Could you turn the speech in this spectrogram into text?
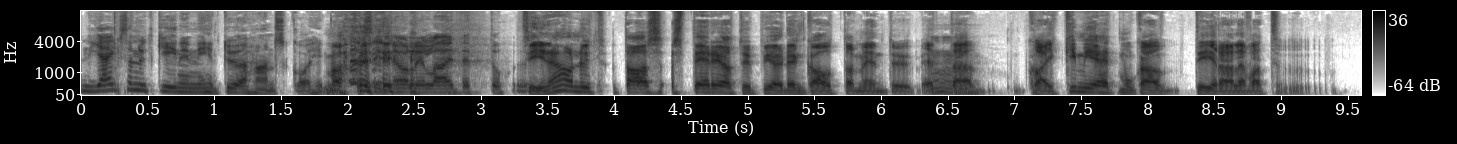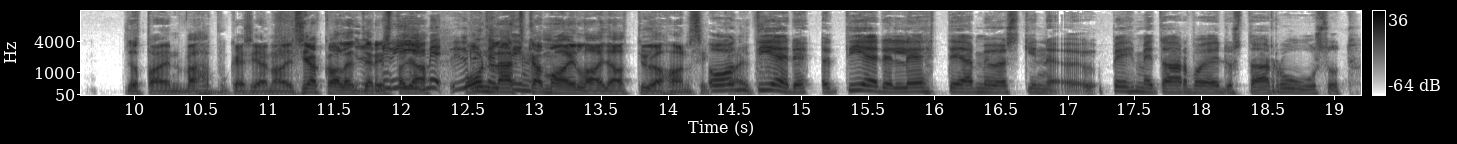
jäikö sä nyt kiinni niihin työhanskoihin, mitä sinne oli laitettu? Siinä on nyt taas stereotypioiden kautta menty, että Mm. kaikki miehet mukaan tiirailevat jotain vähäpukeisia naisia kalenterista Niin, ja me on yritettiin- lätkämailaa ja työhansikkaita. On tiede, tiedelehteä myöskin, pehmeitä arvoja edustaa ruusut.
